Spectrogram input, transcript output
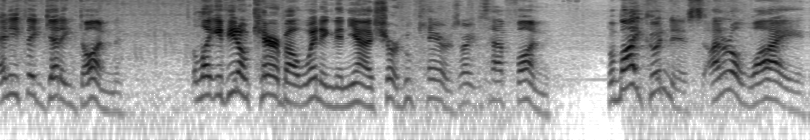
anything getting done. Like, if you don't care about winning, then yeah, sure, who cares, right? Just have fun. But my goodness, I don't know why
